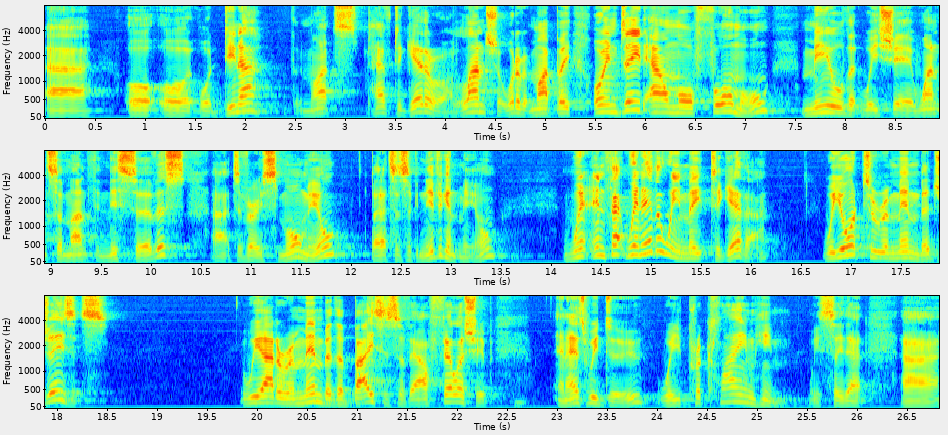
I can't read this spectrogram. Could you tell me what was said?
uh, or, or, or dinner that we might have together, or lunch, or whatever it might be, or indeed our more formal meal that we share once a month in this service. Uh, it's a very small meal, but it's a significant meal. When, in fact, whenever we meet together, we ought to remember Jesus we are to remember the basis of our fellowship. And as we do, we proclaim him. We see that uh,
